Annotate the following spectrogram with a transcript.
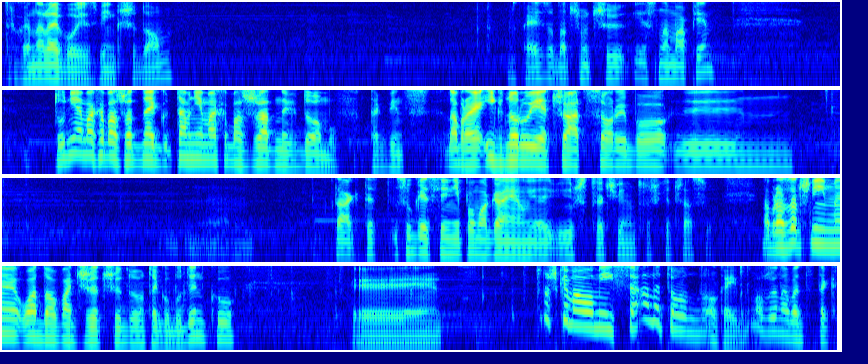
Trochę na lewo jest większy dom. Okej, zobaczmy czy jest na mapie. Tu nie ma chyba żadnego, tam nie ma chyba żadnych domów, tak więc... Dobra, ja ignoruję czat, sorry, bo... ym, Tak, te sugestie nie pomagają, ja już straciłem troszkę czasu. Dobra, zacznijmy ładować rzeczy do tego budynku. Yy, troszkę mało miejsca, ale to no, okej, może nawet tak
